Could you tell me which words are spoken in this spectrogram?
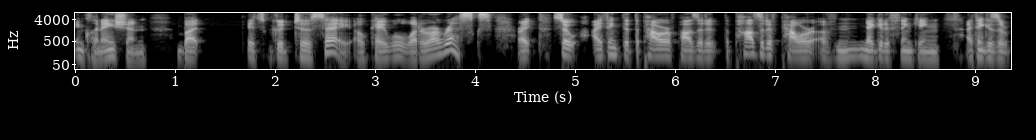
inclination. But it's good to say, okay, well, what are our risks, right? So I think that the power of positive, the positive power of negative thinking, I think is a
